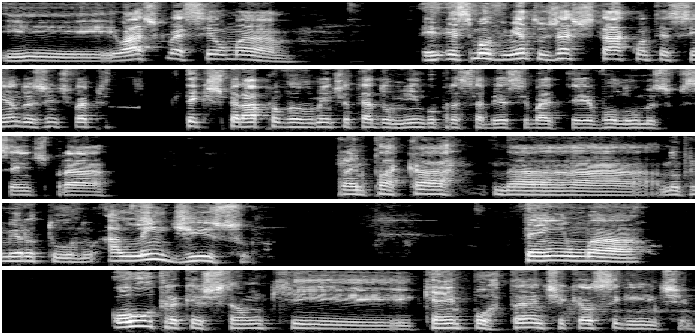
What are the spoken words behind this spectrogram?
E eu acho que vai ser uma. Esse movimento já está acontecendo, a gente vai ter que esperar provavelmente até domingo para saber se vai ter volume suficiente para para emplacar na, no primeiro turno. Além disso, tem uma outra questão que, que é importante, que é o seguinte:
